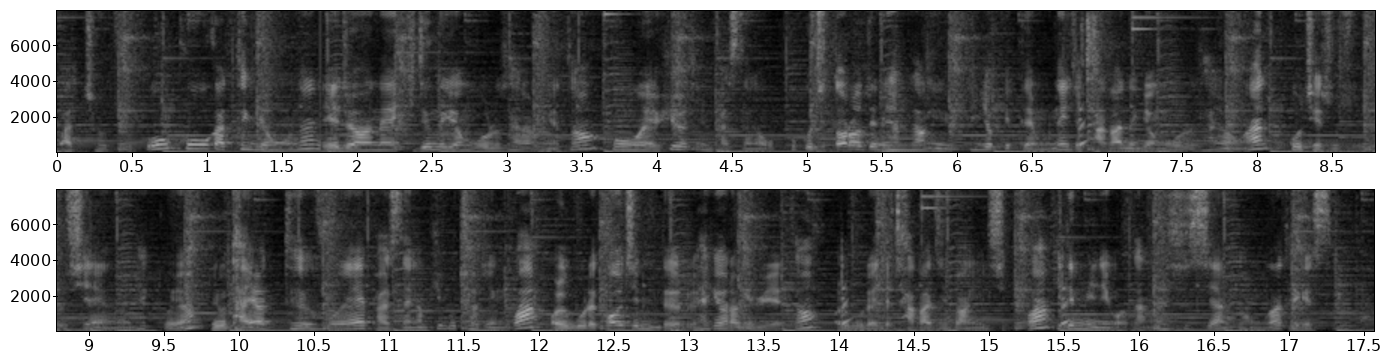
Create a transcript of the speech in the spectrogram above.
맞춰주고 코 같은 경우는 예전에 기증늑경고를 사용해서 코에 휘어짐이 발생하고 코끝이 떨어지는 현상이 생겼기 때문에 이제 자가늑경고를 사용한 코 재수술을 시행을 했고요. 그리고 다이어트 후에 발생한 피부 처짐과 얼굴의 꺼짐들을 해결하기 위해서 이제 자가지방 이식과 히든 미니 거상을 실시한 경우가 되겠습니다.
